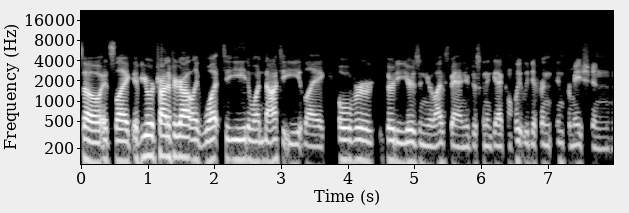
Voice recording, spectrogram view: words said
so it's like if you were trying to figure out like what to eat and what not to eat, like over 30 years in your lifespan, you're just going to get completely different information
